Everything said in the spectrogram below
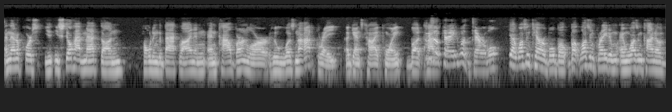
And then, of course, you, you still have Matt Dunn holding the back line and, and Kyle Bernlohr, who was not great against High Point, but he was had, okay. He wasn't terrible. Yeah, wasn't terrible, but but wasn't great and, and wasn't kind of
